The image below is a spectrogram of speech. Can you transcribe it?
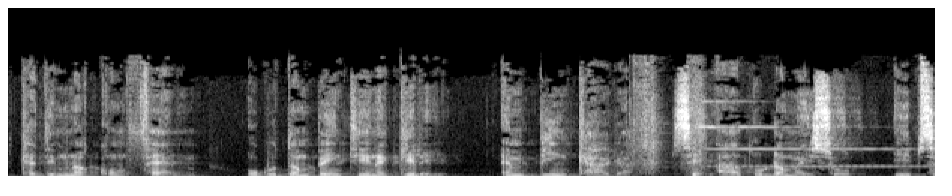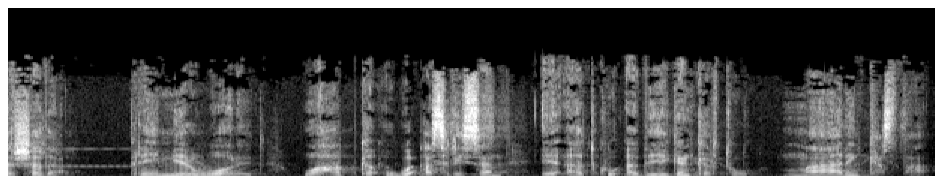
Kadibna confirm. Ugu dambayntiina geli mbiinkaaga si aad u dhammayso iibsashada. Premier wallet waa habka ugu casrisan ee aad ku adeegan karto maalin kasta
